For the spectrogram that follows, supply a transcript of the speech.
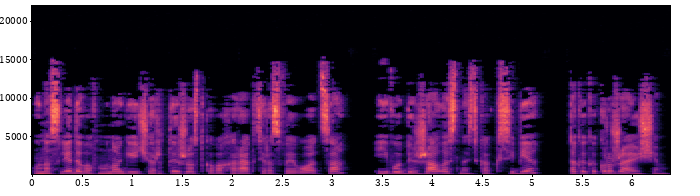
Унаследовав многие черты жесткого характера своего отца, и его безжалостность как к себе, так и к окружающим.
